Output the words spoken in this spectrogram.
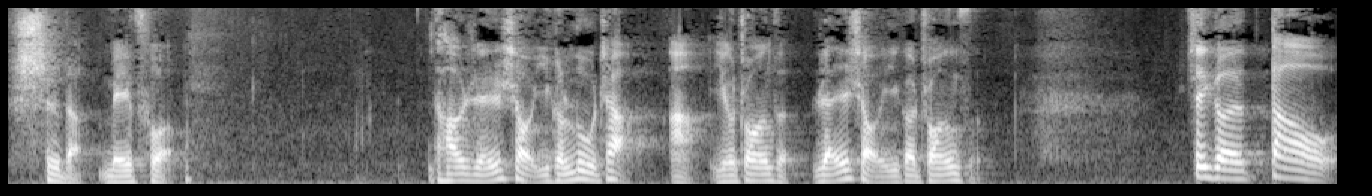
是的，没错。然后人手一个路障。啊，一个庄子，人手一个庄子。这个到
